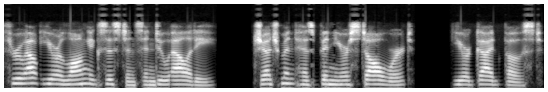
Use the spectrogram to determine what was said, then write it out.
Throughout your long existence in duality, judgment has been your stalwart, your guidepost,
